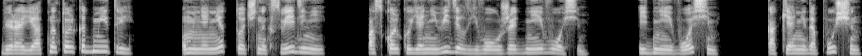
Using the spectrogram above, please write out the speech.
Вероятно, только Дмитрий. У меня нет точных сведений, поскольку я не видел его уже дней восемь. И дней восемь, как я не допущен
